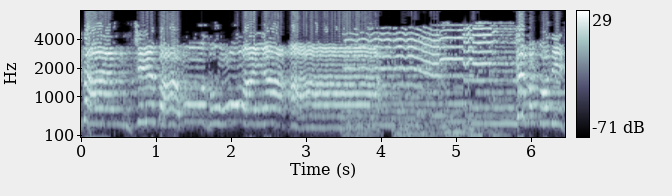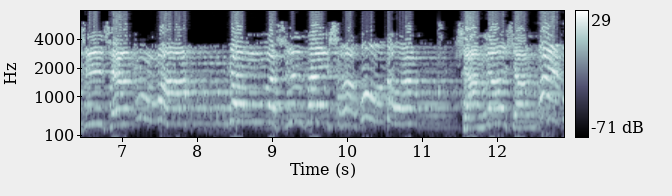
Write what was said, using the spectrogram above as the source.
簪只把不多呀，我的值钱啊，扔了实在舍不得，想了想卖不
